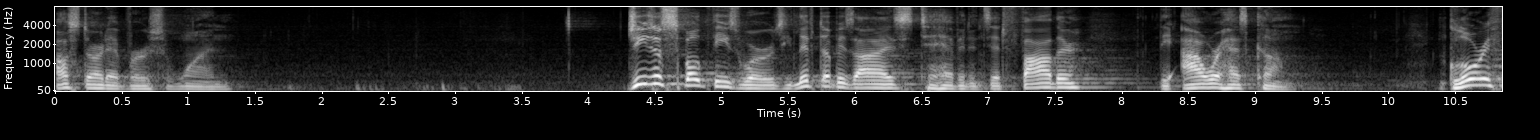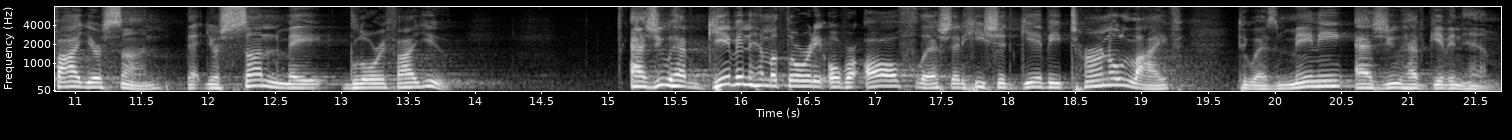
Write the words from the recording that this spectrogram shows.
I'll start at verse 1. Jesus spoke these words. He lifted up his eyes to heaven and said, Father, the hour has come. glorify your Son, that your Son may glorify you. As you have given him authority over all flesh, that he should give eternal life to as many as you have given him.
